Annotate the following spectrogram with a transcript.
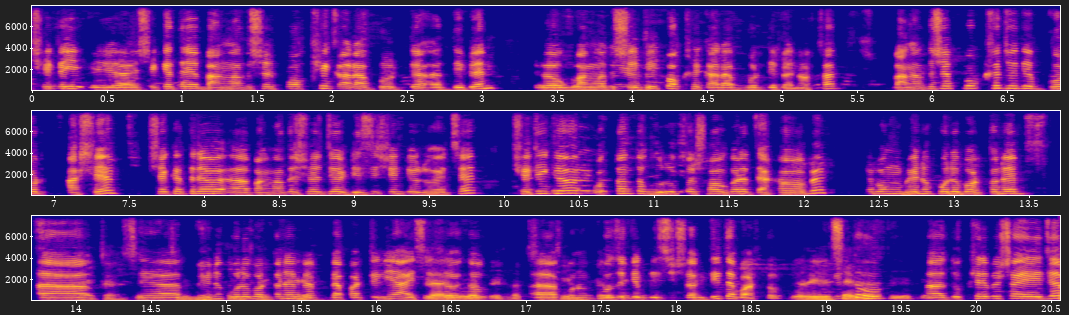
সেটাই সেক্ষেত্রে বাংলাদেশের পক্ষে কারা ভোট দিবেন এবং বাংলাদেশের বিপক্ষে কারা ভোট দিবেন? অর্থাৎ বাংলাদেশের পক্ষে যদি ভোট আসে সেক্ষেত্রে বাংলাদেশের যে ডিসিশনটি রয়েছে সেটিকে অত্যন্ত গুরুত্ব সহকারে দেখা হবে এবং ভেনু পরিবর্তনের ভেনু পরিবর্তনের ব্যাপ- ব্যাপারটি নিয়ে আইসিসি হয়তো কোনো পজিটিভ ডিসিশন দিতে পারতো। কিন্তু দুঃখের বিষয় এই যে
